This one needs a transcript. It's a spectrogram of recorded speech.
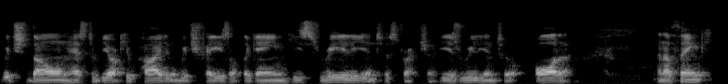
which zone has to be occupied in which phase of the game. He's really into structure. He is really into order. And I think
